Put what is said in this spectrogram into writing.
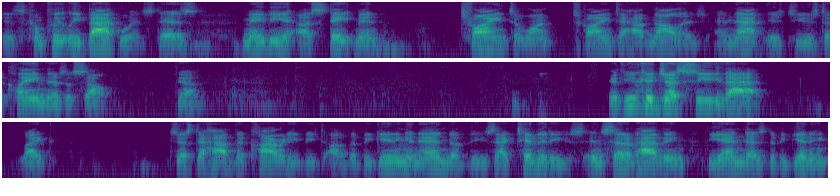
is completely backwards. There's maybe a statement trying to want trying to have knowledge and that is used to claim there's a self. Yeah. If you could just see that like just to have the clarity of the beginning and end of these activities instead of having the end as the beginning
